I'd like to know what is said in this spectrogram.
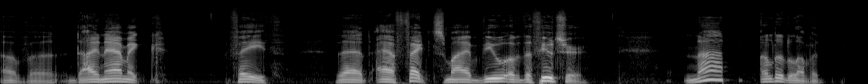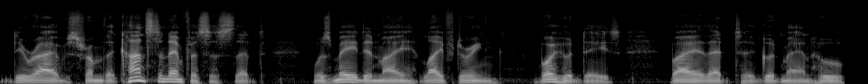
of uh, dynamic faith that affects my view of the future, not a little of it derives from the constant emphasis that was made in my life during boyhood days by that uh, good man who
